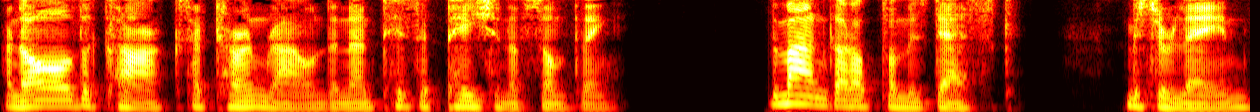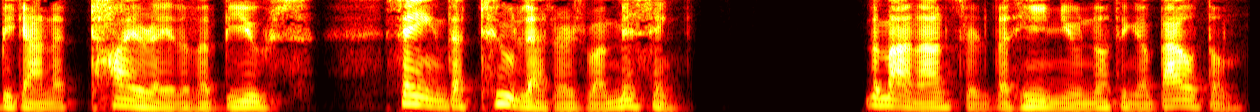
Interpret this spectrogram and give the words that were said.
and all the clerks had turned round in anticipation of something. The man got up from his desk. Mr. Alleyne began a tirade of abuse, saying that two letters were missing. The man answered that he knew nothing about them,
